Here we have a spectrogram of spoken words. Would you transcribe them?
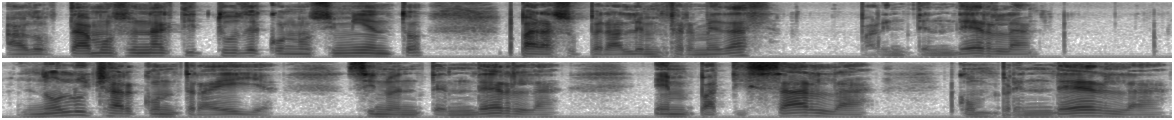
adoptamos una actitud de conocimiento para superar la enfermedad, para entenderla, no luchar contra ella, sino entenderla, empatizarla, comprenderla,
